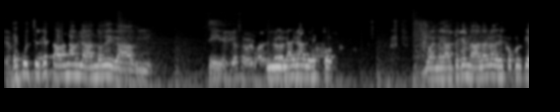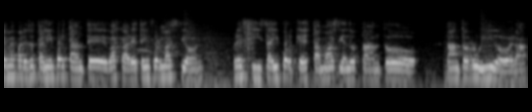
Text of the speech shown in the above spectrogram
Escuché que estaban hablando de Gaby. Sí. Quería saber más Y de le Gaby. agradezco. Bueno, y antes que nada le agradezco porque me parece tan importante bajar esta información precisa y por qué estamos haciendo tanto, tanto ruido, ¿verdad?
